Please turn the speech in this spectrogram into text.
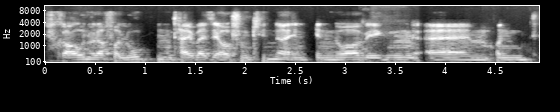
Frauen oder Verlobten, teilweise auch schon Kinder in, in Norwegen. Ähm, und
